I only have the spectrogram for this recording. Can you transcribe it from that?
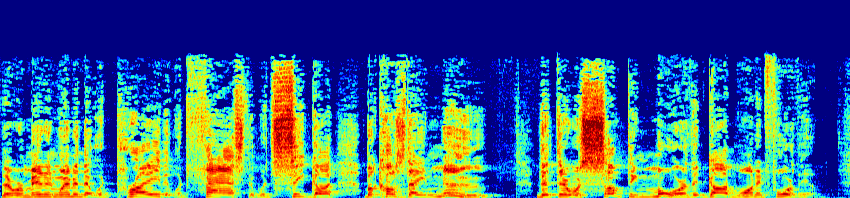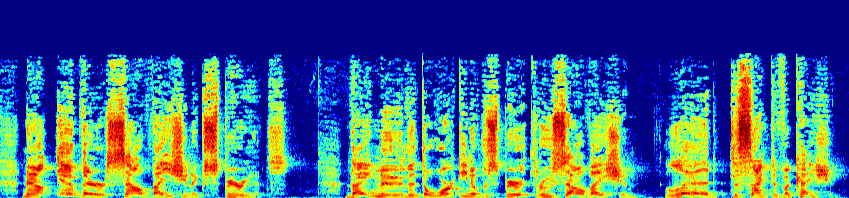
There were men and women that would pray, that would fast, that would seek God because they knew that there was something more that God wanted for them. Now, in their salvation experience, they knew that the working of the Spirit through salvation led to sanctification.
